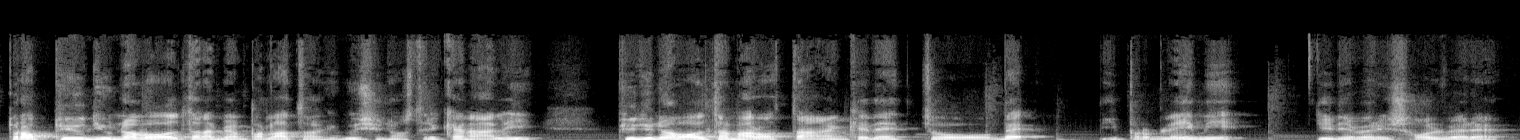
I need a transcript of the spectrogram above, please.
però più di una volta, ne abbiamo parlato anche qui sui nostri canali, più di una volta Marotta ha anche detto, beh, i problemi li deve risolvere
